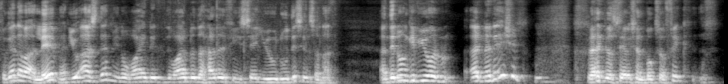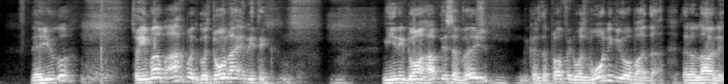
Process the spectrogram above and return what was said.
forget about laymen, you ask them, you know, why did why do the Hanafis say you do this in Salat? And they don't give you a, a narration. Right? They'll say it's in books of fiqh. There you go. So Imam Ahmad goes, don't write anything. Meaning don't have this aversion. Because the Prophet was warning you about that. That Allah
